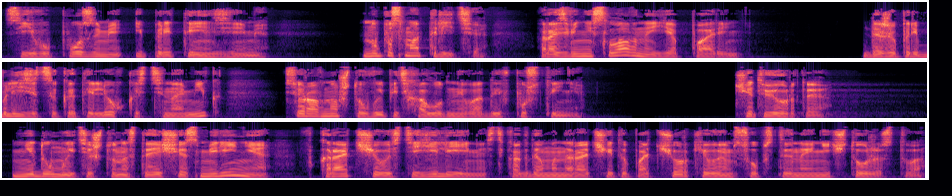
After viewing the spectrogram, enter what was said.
с его позами и претензиями. Ну посмотрите, разве не славный я парень? Даже приблизиться к этой легкости на миг все равно, что выпить холодной воды в пустыне. Четвертое. Не думайте, что настоящее смирение – вкрадчивость и елейность, когда мы нарочито подчеркиваем собственное ничтожество.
